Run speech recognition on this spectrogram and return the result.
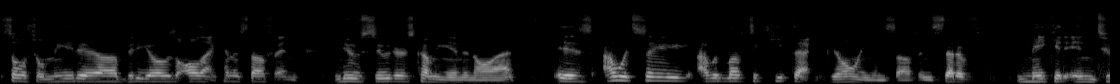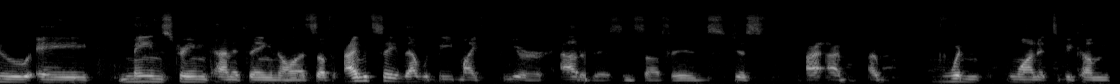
social media, videos, all that kind of stuff, and new suitors coming in and all that. Is I would say I would love to keep that going and stuff instead of make it into a mainstream kind of thing and all that stuff. I would say that would be my fear out of this and stuff is just I, I, I wouldn't want it to become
